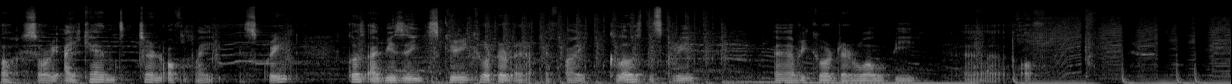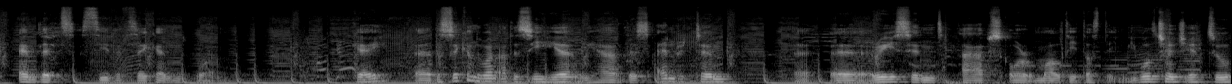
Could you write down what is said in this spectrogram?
Oh sorry I can't turn off my screen because I'm using screen recorder and if I close the screen uh, recorder will be uh, off. And let's see the second one. Okay uh, the second one as you see here we have this Android 10 uh, uh, recent apps or multitasking. We will change it to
